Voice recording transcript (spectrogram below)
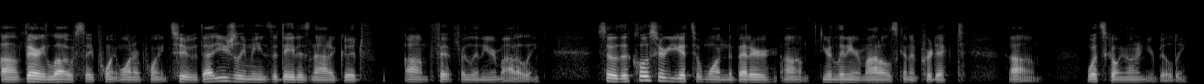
uh, very low, say 0.1 or 0.2, that usually means the data is not a good um, fit for linear modeling. So the closer you get to 1, the better um, your linear model is going to predict um, what's going on in your building.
